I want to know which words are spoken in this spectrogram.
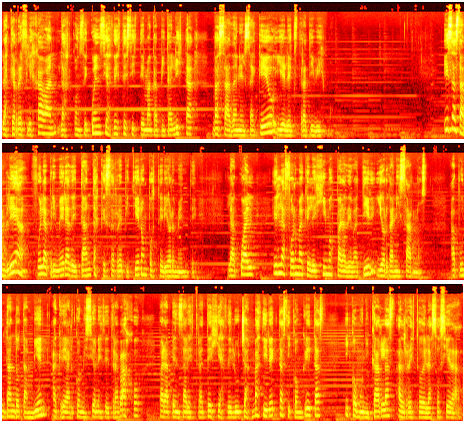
las que reflejaban las consecuencias de este sistema capitalista basada en el saqueo y el extractivismo. Esa asamblea fue la primera de tantas que se repitieron posteriormente, la cual es la forma que elegimos para debatir y organizarnos, apuntando también a crear comisiones de trabajo para pensar estrategias de luchas más directas y concretas y comunicarlas al resto de la sociedad.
